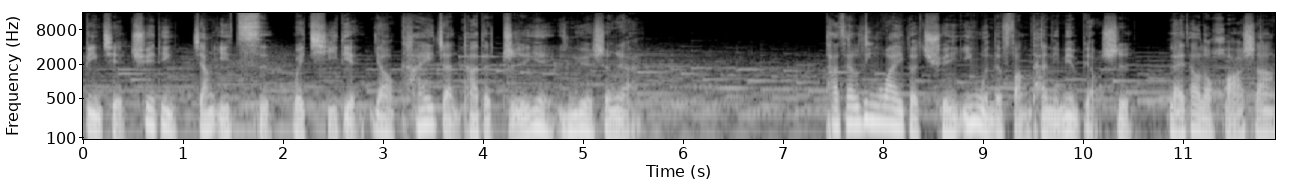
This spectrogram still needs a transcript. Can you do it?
并且确定将以此为起点，要开展他的职业音乐生涯。他在另外一个全英文的访谈里面表示，来到了华沙，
